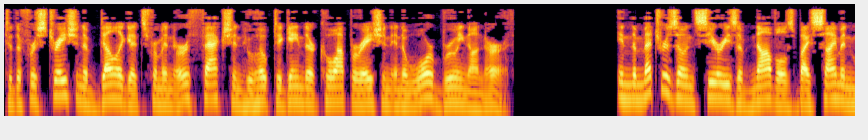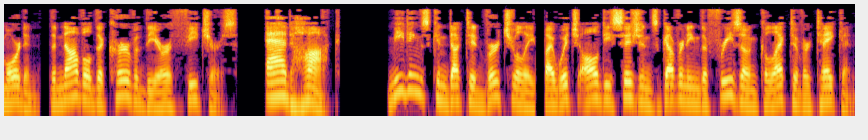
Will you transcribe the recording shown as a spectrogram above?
to the frustration of delegates from an Earth faction who hope to gain their cooperation in a war brewing on Earth. In the Metrozone series of novels by Simon Morden, the novel The Curve of the Earth features ad hoc Meetings conducted virtually, by which all decisions governing the Freezone Collective are taken.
